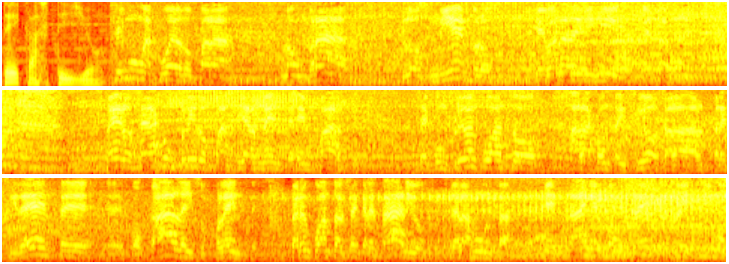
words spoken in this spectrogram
de Castillo. Hicimos un acuerdo para nombrar los miembros que van a dirigir esta Junta, pero se ha cumplido parcialmente, en parte se cumplió en cuanto a la contenciosa, al presidente, eh, vocales y suplentes, pero en cuanto al secretario de la Junta, que está en el consenso que hicimos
